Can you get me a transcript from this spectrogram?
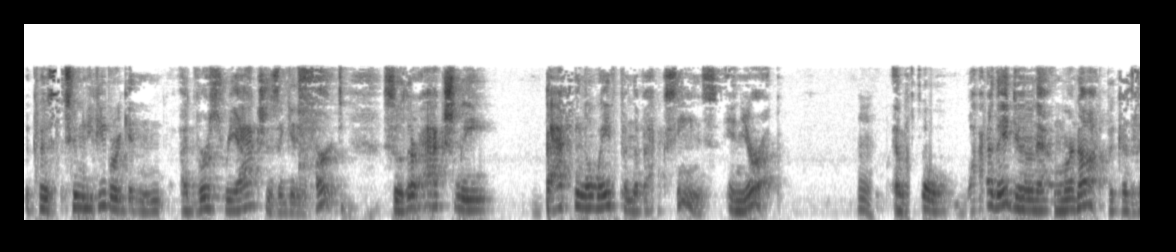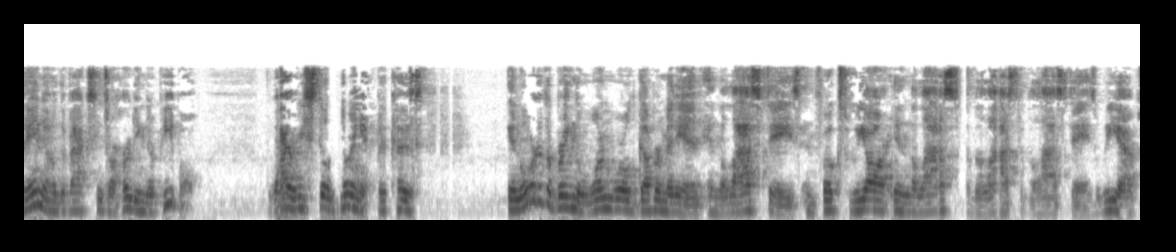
because too many people are getting adverse reactions and getting hurt. So they're actually backing away from the vaccines in Europe. Hmm. And so why are they doing that and we're not? Because they know the vaccines are hurting their people. Why are we still doing it? Because in order to bring the one world government in in the last days, and folks, we are in the last of the last of the last days. We have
